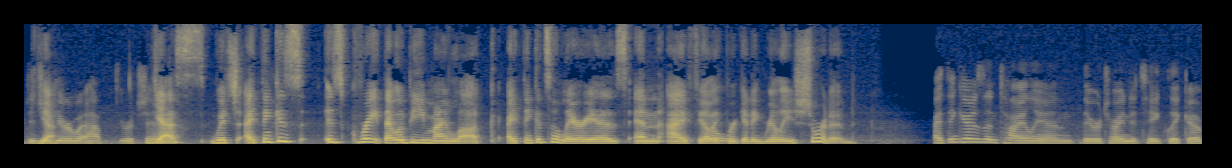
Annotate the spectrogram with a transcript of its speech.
Did yeah. you hear what happened to your chin? Yes, which I think is is great. That would be my luck. I think it's hilarious, and I feel like oh. we're getting really shorted. I think it was in Thailand. They were trying to take like a,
